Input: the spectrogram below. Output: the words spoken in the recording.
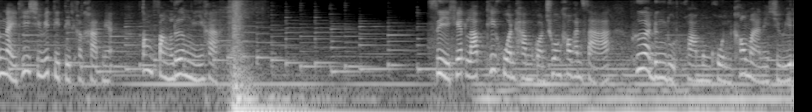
คนไหนที่ชีวิตติดติดขัดขัดเนี่ยต้องฟังเรื่องนี้ค่ะ 4 เคล็ดลับที่ควรทำก่อนช่วงเข้าพรรษา เพื่อดึงดูดความมงคลเข้ามาในชีวิต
